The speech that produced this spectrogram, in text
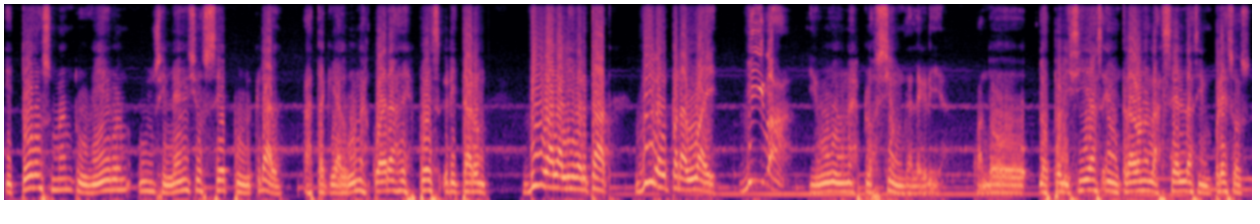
y todos mantuvieron un silencio sepulcral hasta que algunas cuadras después gritaron ¡Viva la libertad! ¡Viva el Paraguay! ¡Viva! Y hubo una explosión de alegría. Cuando los policías entraron a las celdas impresos,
